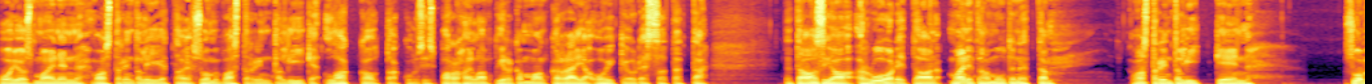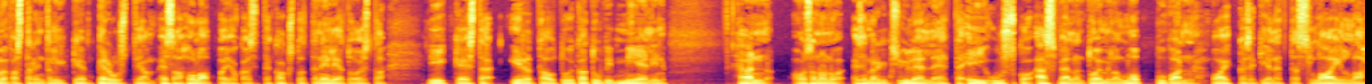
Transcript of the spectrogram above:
pohjoismainen vastarintaliike tai Suomen vastarintaliike lakkauttaa, kun siis parhaillaan Pirkanmaan käräjäoikeudessa tätä, tätä asiaa ruoditaan. Mainitaan muuten, että vastarintaliikkeen Suomen vastarintaliikkeen perustaja Esa Holappa, joka sitten 2014 liikkeestä irtautui katuvin mielin. Hän on sanonut esimerkiksi Ylelle, että ei usko SVLn toiminnan loppuvan, vaikka se kiellettäisiin lailla.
